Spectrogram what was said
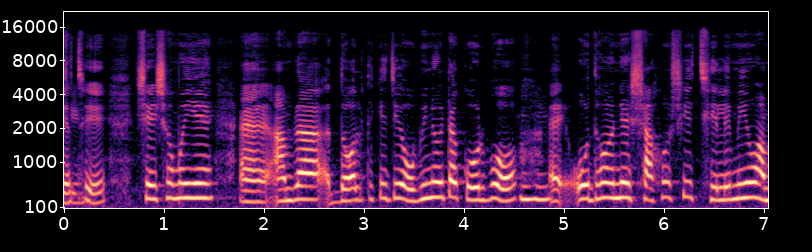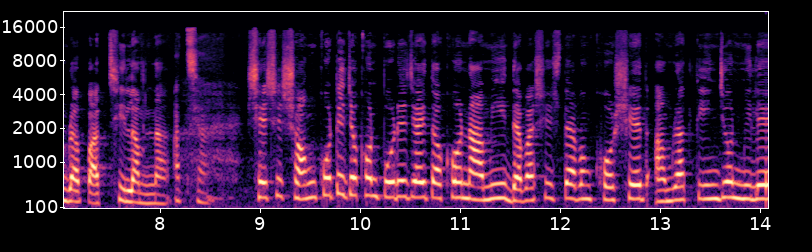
গেছে সেই সময়ে আমরা দল থেকে যে অভিনয়টা করব ও ধরনের সাহসী ছেলে মেয়েও আমরা পাচ্ছিলাম না। আচ্ছা। শেষে সংকটে যখন পড়ে যাই তখন আমি দেবাশিস দা এবং খোরশেদ আমরা তিনজন মিলে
